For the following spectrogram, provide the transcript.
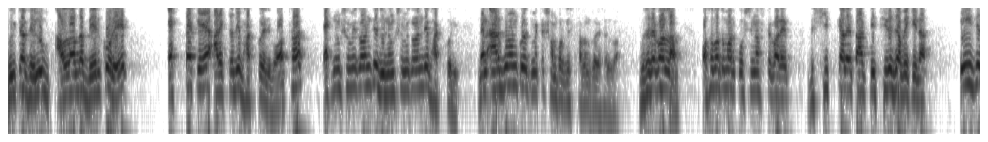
দুইটা ভ্যালু আলাদা বের করে একটাকে আরেকটা দিয়ে ভাগ করে দেবো। অর্থাৎ এক নং সমীকরণকে দুই নং সমীকরণ দিয়ে ভাগ করি। দেন আর গুণন করে তুমি একটা সম্পর্ক স্থাপন করে ফেলবা। বুঝাতে পারলাম? অথবা তোমার কোশ্চেন আসতে পারে যে শীতকালে তারটি ছিঁড়ে যাবে কিনা। এই যে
